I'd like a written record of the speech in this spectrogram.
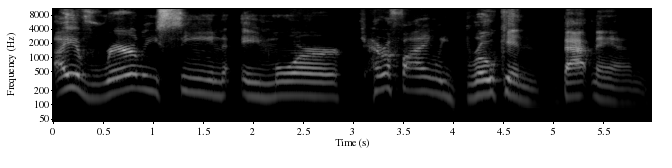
I have rarely seen a more terrifyingly broken Batman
